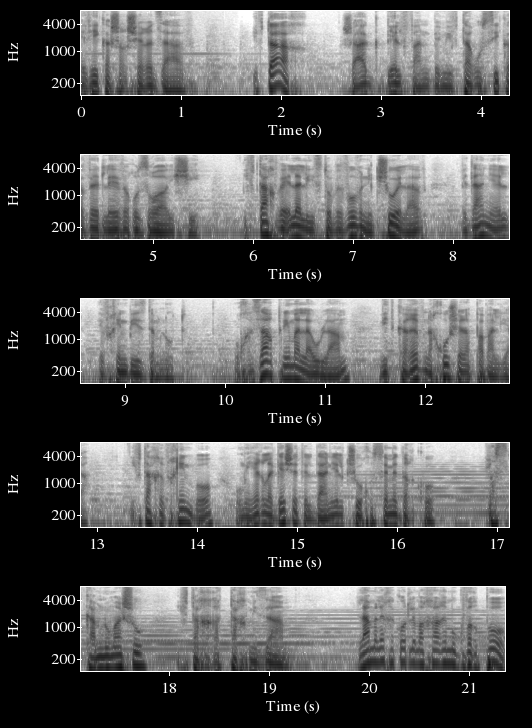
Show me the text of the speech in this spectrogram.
הבהיקה שרשרת זהב. יפתח! שאג גלפנד במבטא רוסי כבד לעבר עוזרו האישי. יפתח ואלעלי הסתובבו וניגשו אליו, ודניאל הבחין בהזדמנות. הוא חזר פנימה לאולם והתקרב נחוש אל הפמליה. יפתח הבחין בו ומיהר לגשת אל דניאל כשהוא חוסם את דרכו. לא סיכמנו משהו? יפתח רתח מזעם. למה לחכות למחר אם הוא כבר פה?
